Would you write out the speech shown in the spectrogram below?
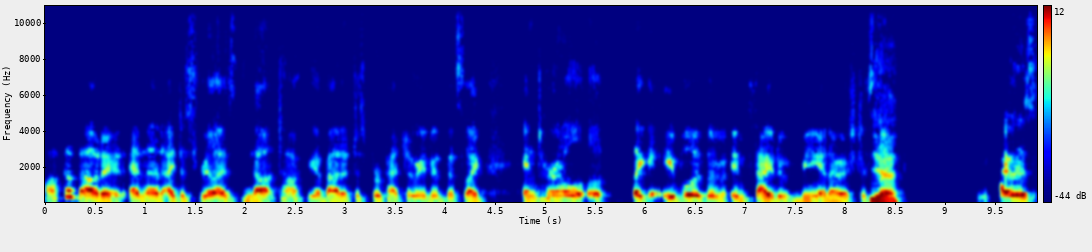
talk about it. And then I just realized not talking about it just perpetuated this like internal like ableism inside of me. And I was just Yeah. like I was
